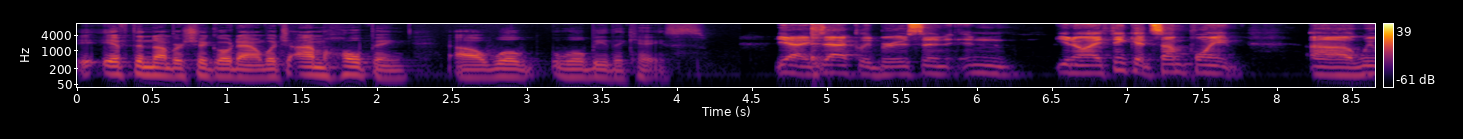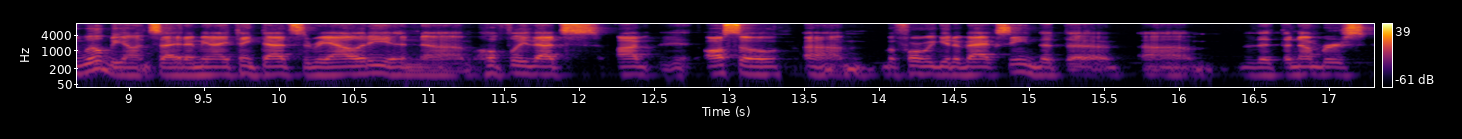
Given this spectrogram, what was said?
if the number should go down, which I'm hoping uh, will will be the case? Yeah, exactly, Bruce. And and you know, I think at some point uh, we will be on site. I mean, I think that's the reality, and uh, hopefully, that's also um, before we get a vaccine that the um, that the numbers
